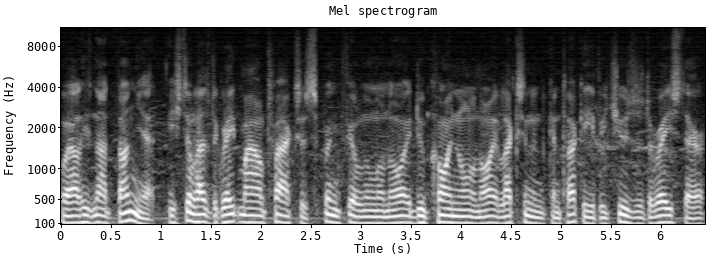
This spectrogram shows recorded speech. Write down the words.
Well, he's not done yet. He still has the great mile tracks at Springfield, Illinois, DuQuoin, Illinois, Lexington, Kentucky, if he chooses to race there.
